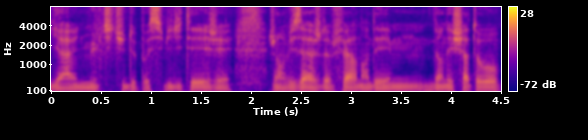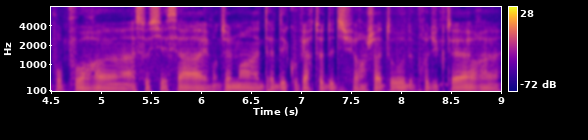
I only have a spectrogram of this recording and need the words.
y a une multitude de possibilités. J'envisage de le faire dans des, châteaux pour pouvoir associer ça éventuellement à la découverte de différents châteaux, de producteurs.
